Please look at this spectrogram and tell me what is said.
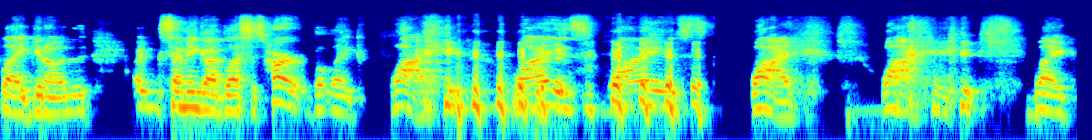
like you know, Semi, God bless his heart, but like, why? why is why is why? Why? like,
